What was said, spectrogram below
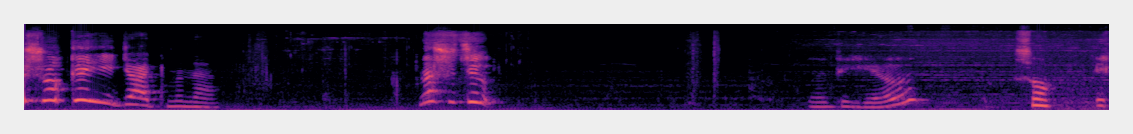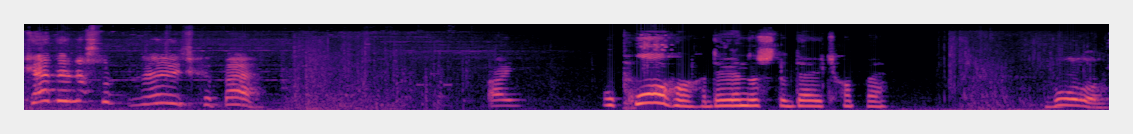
Та шоки їдять мене. Наші ці... Ви офігели? що? Яке 99 хп? Ай, У кого 99 хп? було.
